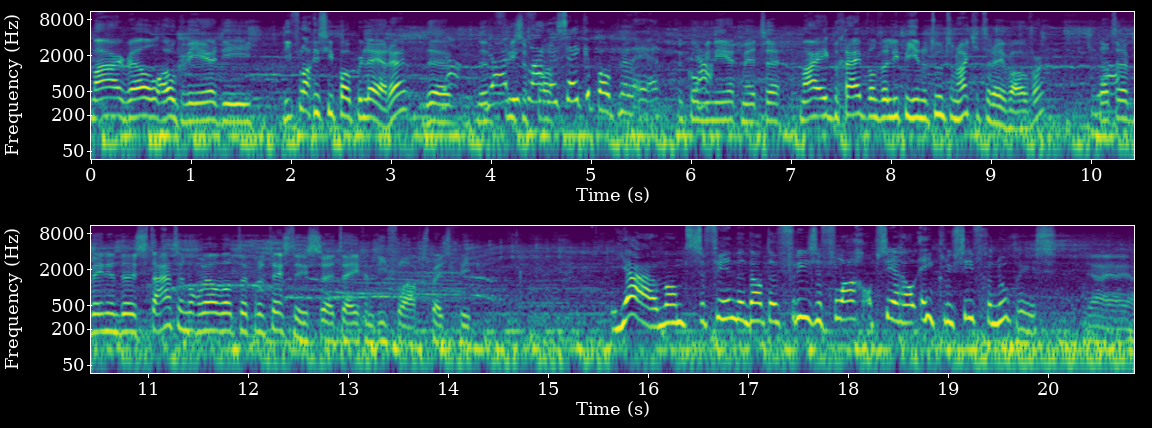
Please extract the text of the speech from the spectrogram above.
Maar wel ook weer die... Die vlag is hier populair, hè? De, de ja, die vlag. is zeker populair. Gecombineerd met... eh, maar ik begrijp, want we liepen hier naartoe, toen had je het er even over... dat er binnen de Staten nog wel wat eh, protest is eh, tegen die vlag specifiek. Ja. ja, want ze vinden dat de Friese vlag op zich al inclusief genoeg is. Ja, ja, ja.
